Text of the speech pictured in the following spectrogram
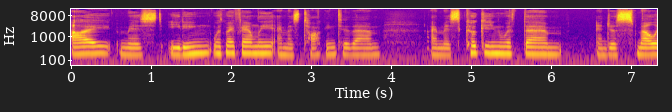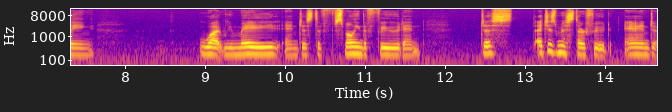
I missed eating with my family. I missed talking to them. I missed cooking with them and just smelling what we made and just the, smelling the food and just I just missed our food and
